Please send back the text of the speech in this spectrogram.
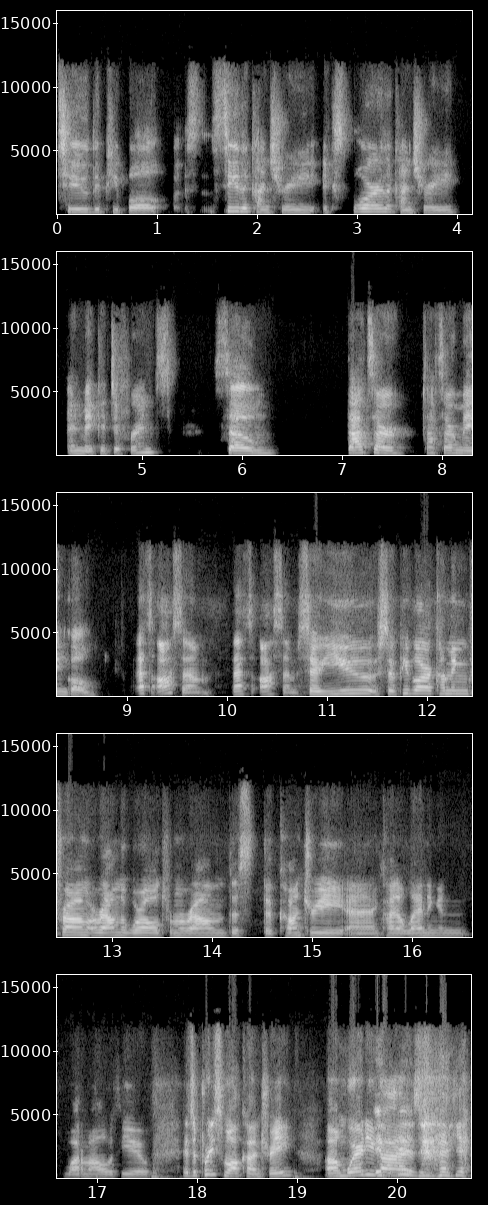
to the people, see the country, explore the country, and make a difference. So that's our that's our main goal. That's awesome. That's awesome. So you so people are coming from around the world, from around this the country, and kind of landing in Guatemala with you. It's a pretty small country. Um, where do you guys? yeah,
